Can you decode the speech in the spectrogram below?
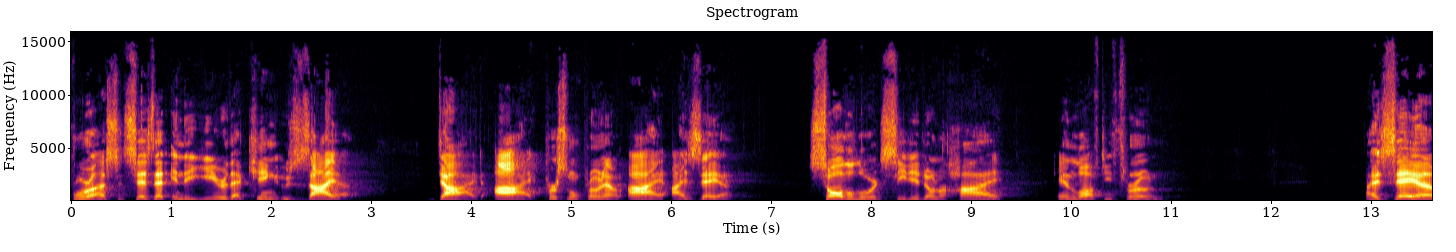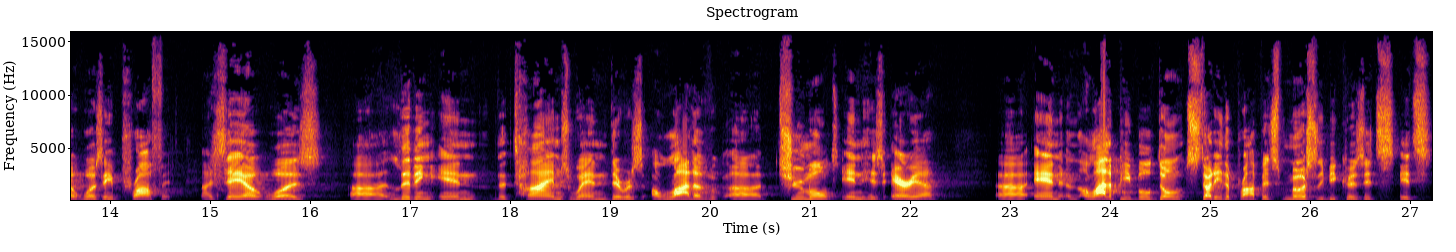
for us, it says that in the year that King Uzziah died, I, personal pronoun, I, Isaiah, saw the Lord seated on a high and lofty throne. Isaiah was a prophet. Isaiah was uh, living in the times when there was a lot of uh, tumult in his area. Uh, and a lot of people don't study the prophets, mostly because it's, it's,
